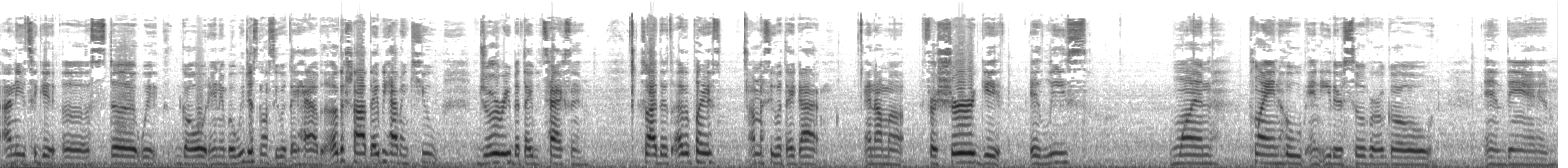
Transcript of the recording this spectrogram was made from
I need to get a stud with gold in it but we just gonna see what they have. The other shop they be having cute jewelry but they be taxing. So at this other place i'm gonna see what they got and i'm gonna for sure get at least one plain hoop in either silver or gold and then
